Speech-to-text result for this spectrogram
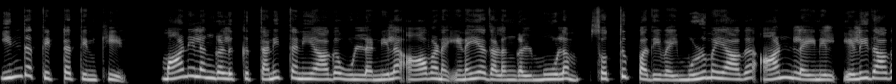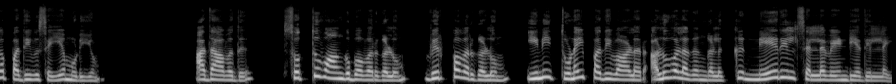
இந்த திட்டத்தின் கீழ் மாநிலங்களுக்கு தனித்தனியாக உள்ள நில ஆவண இணையதளங்கள் மூலம் சொத்துப் பதிவை முழுமையாக ஆன்லைனில் எளிதாக பதிவு செய்ய முடியும். அதாவது சொத்து வாங்குபவர்களும் விற்பவர்களும் இனி துணைப்பதிவாளர் அலுவலகங்களுக்கு நேரில் செல்ல வேண்டியதில்லை.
